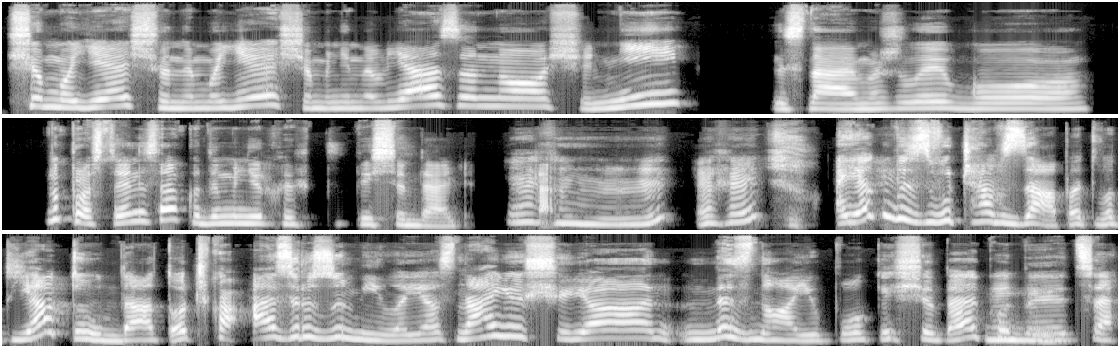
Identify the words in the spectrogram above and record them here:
що моє, що не моє, що мені нав'язано, що ні. Не знаю, можливо. Ну просто я не знаю, куди мені рухатися далі. Так. Угу. А як би звучав запит? От я тут, да, точка А зрозуміла. Я знаю, що я не знаю поки що, де куди це.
